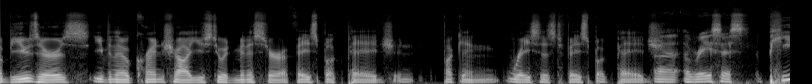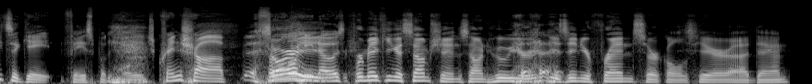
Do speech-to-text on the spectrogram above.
abusers, even though Crenshaw used to administer a Facebook page and fucking racist Facebook page. uh, a racist pizzagate facebook page crenshaw for all Sorry he knows for making assumptions on who your, is in your friend circles here, uh, Dan.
